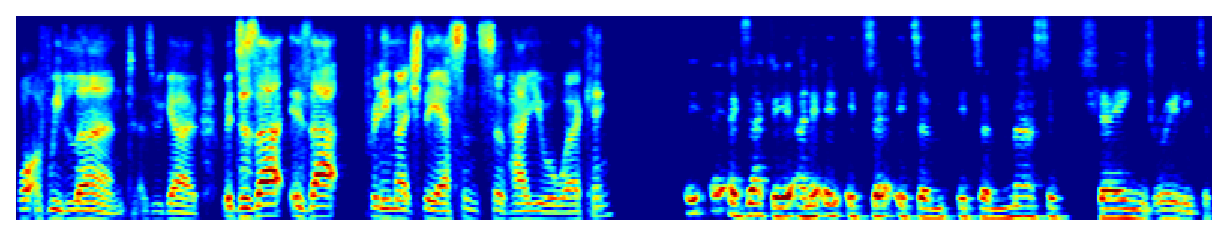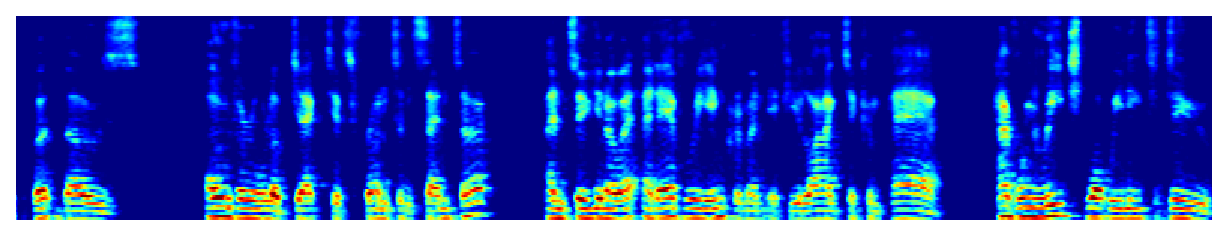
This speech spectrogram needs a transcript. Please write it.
What have we learned as we go? Does that is that pretty much the essence of how you were working? Exactly and it, it's a it's a it's a massive change really to put those overall objectives front and center and to you know at, at, every increment if you like to compare have we reached what we need to do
